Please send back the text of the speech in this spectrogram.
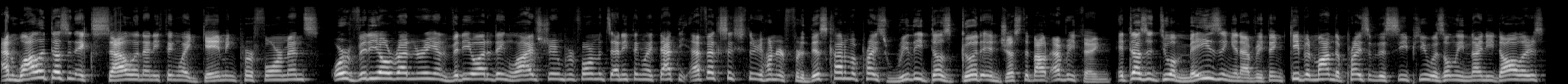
and while it doesn't excel in anything like gaming performance, or video rendering and video editing, live stream performance, anything like that, the FX 6300 for this kind of a price really does good in just about everything. It doesn't do amazing in everything. Keep in mind the price of this CPU is only $90,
